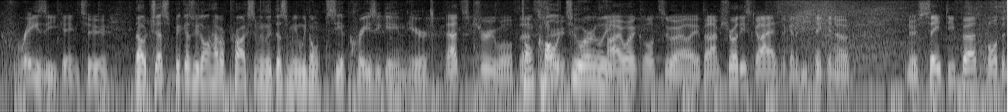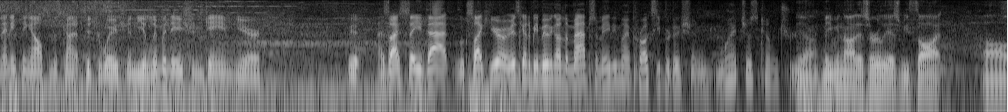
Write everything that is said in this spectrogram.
Crazy game two. Now, just because we don't have approximately doesn't mean we don't see a crazy game here. That's true, Wolf. don't call true. it too early. I won't call it too early, but I'm sure these guys are going to be thinking of, you know, safety first more than anything else in this kind of situation. The elimination game here. But as I say that, looks like Hero is going to be moving on the map, so maybe my proxy prediction might just come true. yeah, maybe not as early as we thought. Uh,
